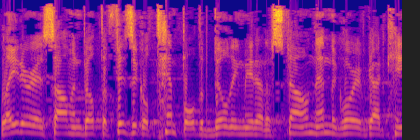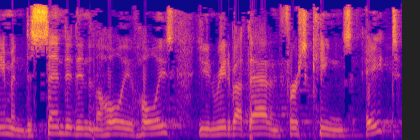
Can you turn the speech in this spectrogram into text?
Later, as Solomon built the physical temple, the building made out of stone, then the glory of God came and descended into the Holy of Holies. You can read about that in 1 Kings 8.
